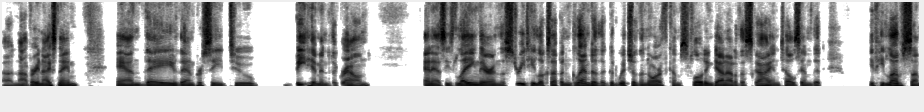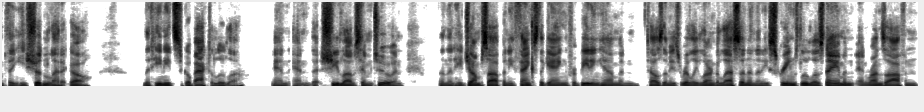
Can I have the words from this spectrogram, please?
a not very nice name and they then proceed to beat him into the ground and as he's laying there in the street he looks up and glinda the good witch of the north comes floating down out of the sky and tells him that if he loves something he shouldn't let it go that he needs to go back to lula and and that she loves him too. And and then he jumps up and he thanks the gang for beating him and tells them he's really learned a lesson. And then he screams lula's name and, and runs off and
